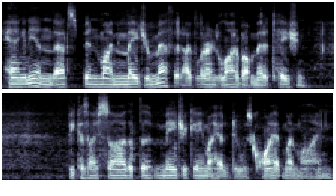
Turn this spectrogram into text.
hanging in that's been my major method I've learned a lot about meditation because I saw that the major game I had to do was quiet my mind,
